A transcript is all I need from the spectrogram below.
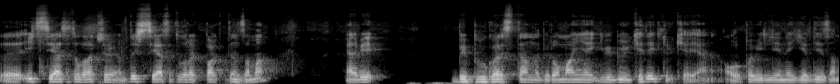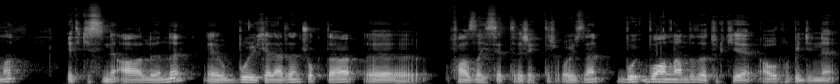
E, iç siyaset olarak söylemiyorum. Dış siyaset olarak baktığın zaman yani bir bir Bulgaristan'la bir Romanya gibi bir ülke değil Türkiye yani. Avrupa Birliği'ne girdiği zaman etkisini, ağırlığını e, bu ülkelerden çok daha e, fazla hissettirecektir. O yüzden bu, bu anlamda da Türkiye Avrupa Birliği'ne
